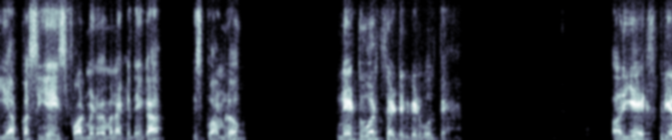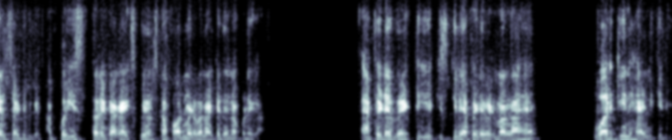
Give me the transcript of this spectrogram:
ये आपका सीए इस फॉर्मेट में बना के देगा, इसको हम लोग नेटवर्क सर्टिफिकेट बोलते हैं। और ये एक्सपीरियंस सर्टिफिकेट आपको इस तरह का एक्सपीरियंस का फॉर्मेट बना के देना पड़ेगा। एफिडेविट ये किसके लिए एफिडेविट मांगा है? वर्क इन हैंड के लिए।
